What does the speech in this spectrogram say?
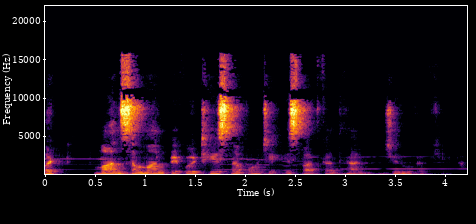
बट मान सम्मान पे कोई ठेस ना पहुँचे, इस बात का ध्यान ज़रूर रखिएगा।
